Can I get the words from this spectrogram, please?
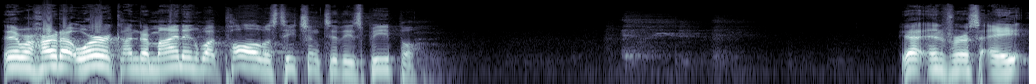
They were hard at work undermining what Paul was teaching to these people. Yet in verse 8,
